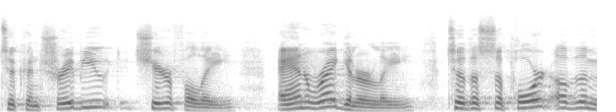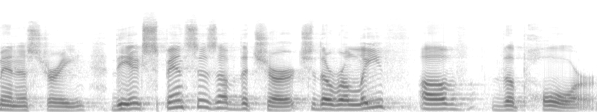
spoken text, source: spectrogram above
to contribute cheerfully and regularly to the support of the ministry, the expenses of the church, the relief of the poor.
